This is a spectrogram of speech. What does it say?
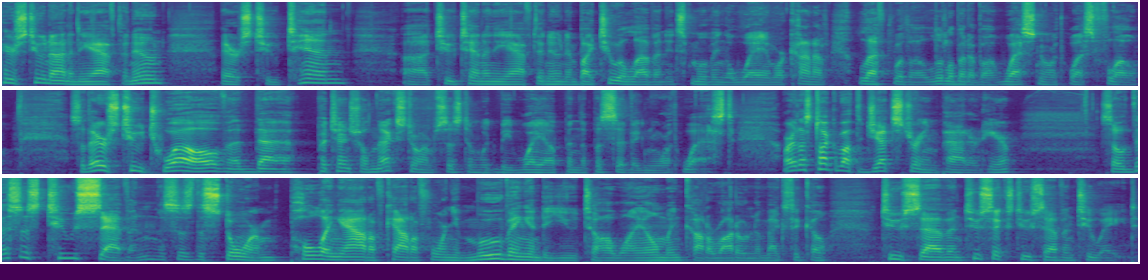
Here's 2 9 in the afternoon. There's 210. Uh, 210 in the afternoon, and by 211 it's moving away, and we're kind of left with a little bit of a west-northwest flow. So there's 212, and the potential next storm system would be way up in the Pacific Northwest. All right, let's talk about the jet stream pattern here. So this is 2-7. This is the storm pulling out of California, moving into Utah, Wyoming, Colorado, New Mexico. 2-7, 2-6, 2-7, 2-8.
